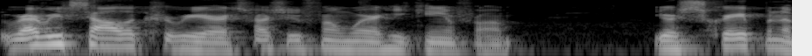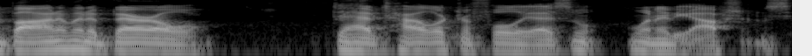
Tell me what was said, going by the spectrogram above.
very solid career, especially from where he came from. You're scraping the bottom of the barrel to have Tyler Toffoli as one of the options.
